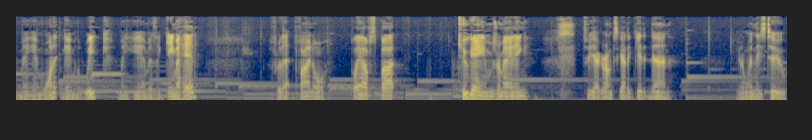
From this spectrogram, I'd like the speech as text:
Mayhem won it. Game of the week. Mayhem is a game ahead for that final playoff spot. two games remaining. So yeah, Gronk's got to get it done. You're gonna win these two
